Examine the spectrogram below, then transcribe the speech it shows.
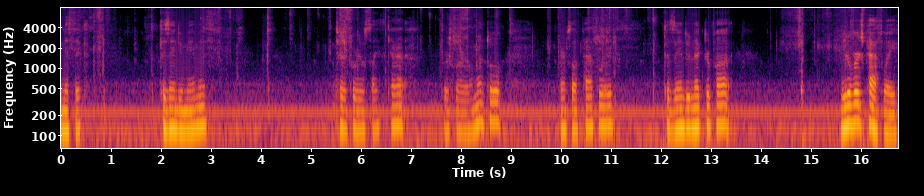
Mythic, Kazandu Mammoth. Territorial Scythe Cat, First Flower Elemental, Burnslav Pathway, Kazandu Nectar Pot, Mutaverge Pathway.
